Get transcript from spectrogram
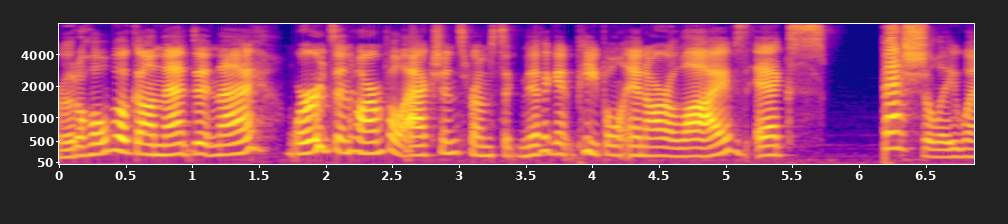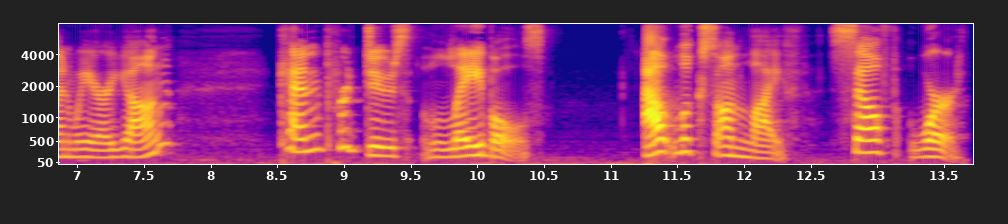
Wrote a whole book on that, didn't I? Words and harmful actions from significant people in our lives, especially when we are young, can produce labels, outlooks on life, self worth,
